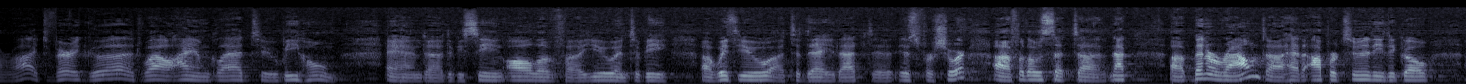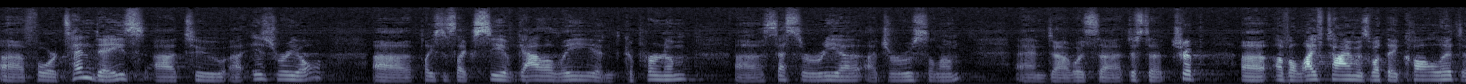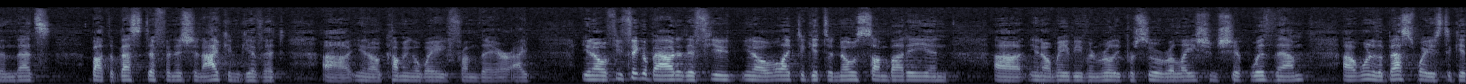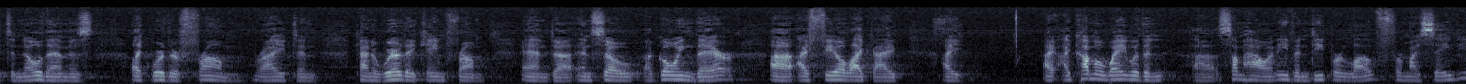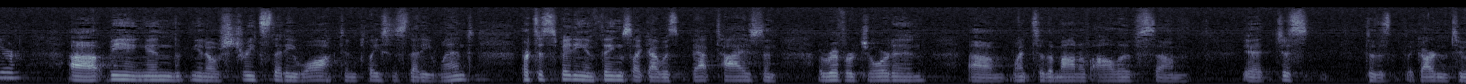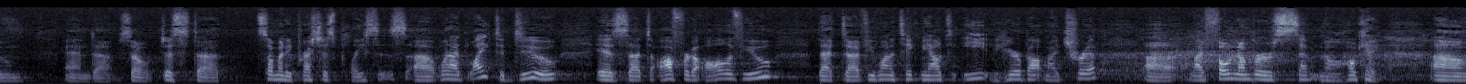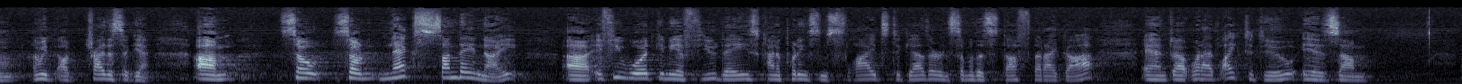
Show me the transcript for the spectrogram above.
All right, very good. Well, I am glad to be home and uh, to be seeing all of uh, you and to be uh, with you uh, today. That uh, is for sure. Uh, for those that not been around, had opportunity to go for 10 days to Israel, places like Sea of Galilee and Capernaum, Caesarea, Jerusalem, and was just a trip uh, of a lifetime is what they call it, and that's about the best definition I can give it. Uh, you know, coming away from there, I, you know, if you think about it, if you you know like to get to know somebody and uh, you know maybe even really pursue a relationship with them, uh, one of the best ways to get to know them is like where they're from, right, and kind of where they came from, and uh, and so uh, going there, I feel like I, I, I, I come away with an uh, somehow an even deeper love for my Savior, uh, being in you know streets that He walked and places that He went, participating in things like I was baptized in the River Jordan, um, went to the Mount of Olives, um, yeah, just to the, the, Garden Tomb, and uh, so just uh, so many precious places. Uh, what I'd like to do is to offer to all of you that if you want to take me out to eat and hear about my trip. Uh, my phone number is seven. No, okay. Um, let me. I'll try this again. Um, so, so next Sunday night, uh, if you would give me a few days, kind of putting some slides together and some of the stuff that I got. And uh, what I'd like to do is um,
